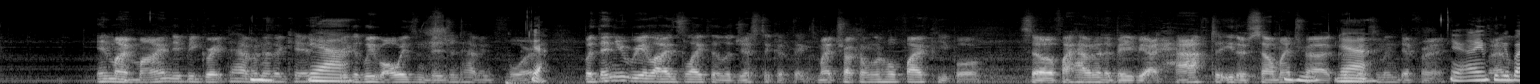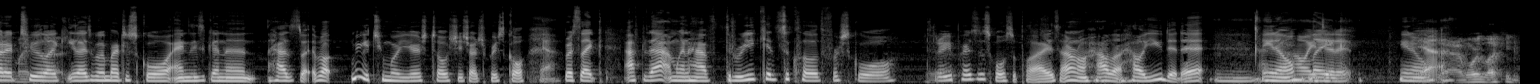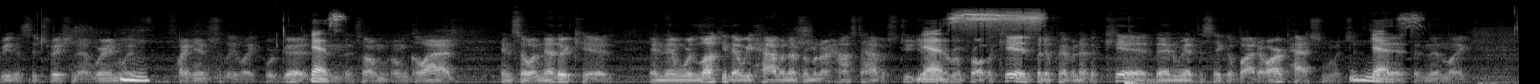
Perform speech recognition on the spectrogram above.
In my mind, it'd be great to have another kid. Mm-hmm. Yeah. Because we've always envisioned having four. Yeah. But then you realize like the logistic of things. My truck only hold five people. So if I have another baby, I have to either sell my truck or Mm-hmm. Yeah. get something different. Yeah, I didn't think I about it my too. Like. Eli's going back to school, and he's gonna has like, about maybe two more years till she starts preschool. Yeah. but it's like after that, I'm gonna have three kids to clothe for school, three Yeah. pairs of school supplies. I don't know how the hell you did it. you know, how I did it. You know, Yeah. Yeah, and we're lucky to be in the situation that we're in with financially. Like we're good. Mm-hmm. Yes. And, and so I'm, I'm glad. And so another kid, and then we're lucky that we have enough room in our house to have a studio and Yes. a room for all the kids. But if we have another kid, then we have to say goodbye to our passion, which is mm-hmm. Yes. this. And then like,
